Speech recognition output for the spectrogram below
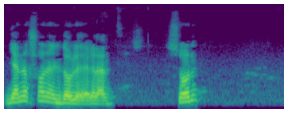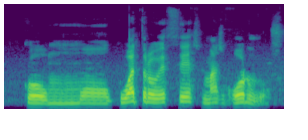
ya no son el doble de grandes, son como cuatro veces más gordos,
